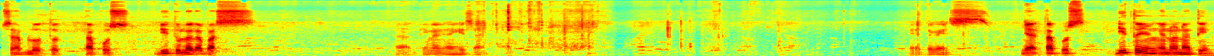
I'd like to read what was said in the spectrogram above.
sa bluetooth tapos dito lalabas. Ah, tingnan niyo guys. Ah. Ito guys. Yeah, tapos dito yung ano natin.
